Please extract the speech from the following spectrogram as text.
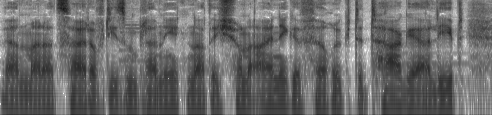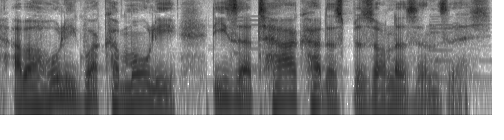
Während meiner Zeit auf diesem Planeten hatte ich schon einige verrückte Tage erlebt, aber holy guacamole, dieser Tag hat es besonders in sich.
